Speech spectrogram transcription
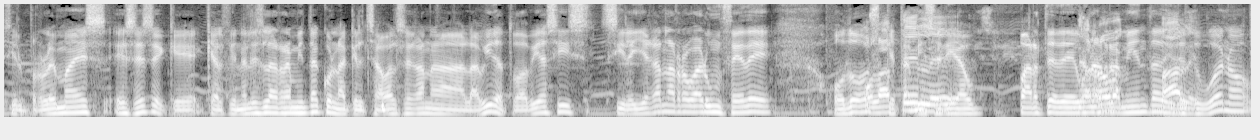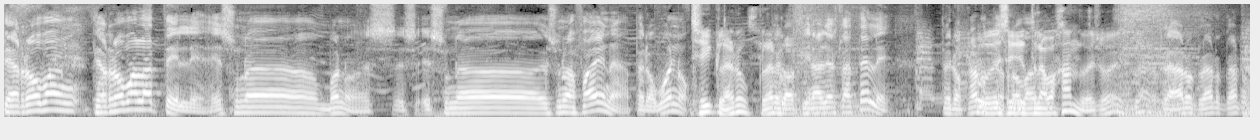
si el problema es, es ese, que, que al final es la herramienta con la que el chaval se gana la vida. Todavía si, si le llegan a robar un CD o dos, la que también sería parte de una roba- herramienta, vale, dices tú, bueno, Te roban, te roban la tele. Es una. Bueno, es, es- es una. Es una faena, pero bueno. sí, claro, Pero claro. al final es la tele. Pero claro, Puede te seguir roban- trabajando, eso es, claro. Claro, claro, claro.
